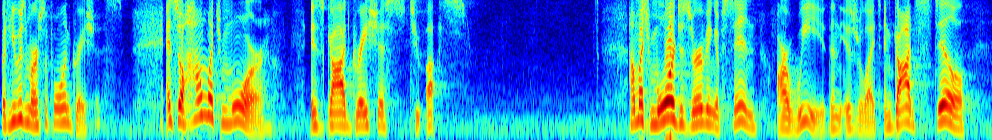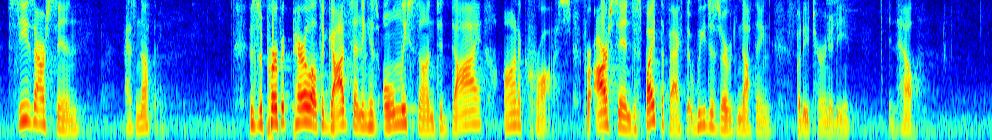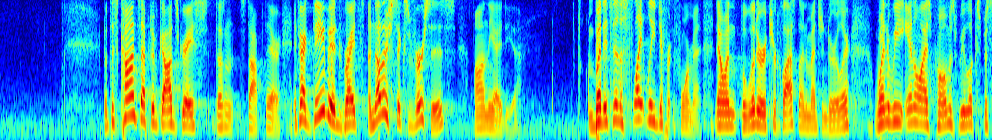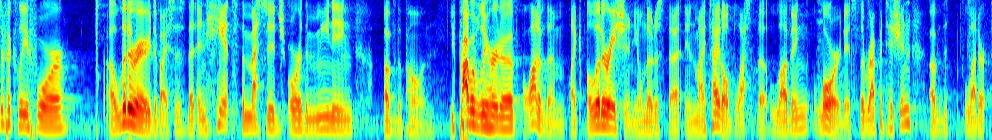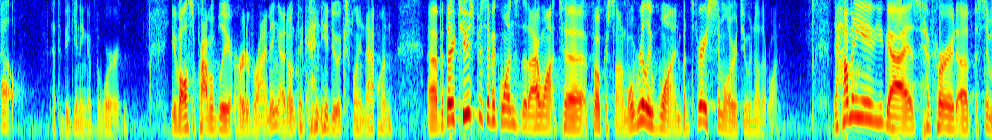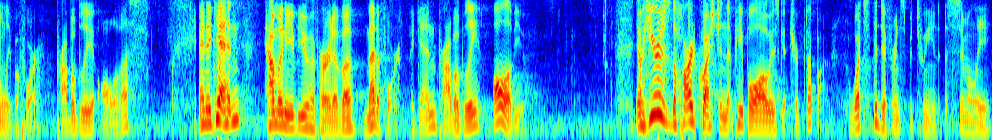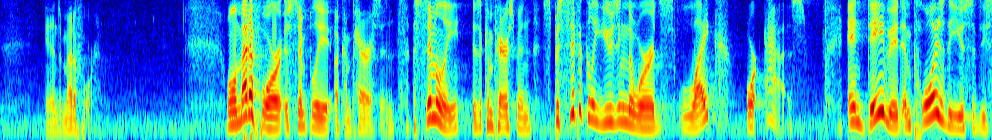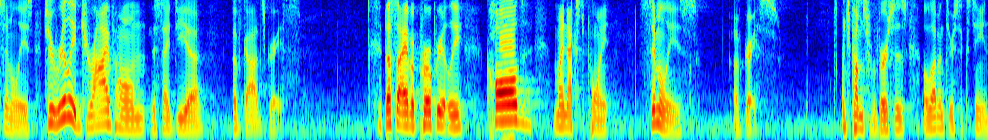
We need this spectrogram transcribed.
but he was merciful and gracious. And so, how much more is God gracious to us? How much more deserving of sin are we than the Israelites? And God still sees our sin as nothing. This is a perfect parallel to God sending his only Son to die on a cross for our sin, despite the fact that we deserved nothing but eternity in hell. But this concept of God's grace doesn't stop there. In fact, David writes another six verses on the idea. But it's in a slightly different format. Now, in the literature class that I mentioned earlier, when we analyze poems, we look specifically for uh, literary devices that enhance the message or the meaning of the poem. You've probably heard of a lot of them, like alliteration. You'll notice that in my title, Bless the Loving Lord. It's the repetition of the letter L at the beginning of the word. You've also probably heard of rhyming. I don't think I need to explain that one. Uh, but there are two specific ones that I want to focus on. Well, really one, but it's very similar to another one. Now, how many of you guys have heard of a simile before? Probably all of us. And again, how many of you have heard of a metaphor? Again, probably all of you. Now, here's the hard question that people always get tripped up on What's the difference between a simile and a metaphor? Well, a metaphor is simply a comparison. A simile is a comparison specifically using the words like or as. And David employs the use of these similes to really drive home this idea of God's grace. Thus, I have appropriately called my next point similes of grace, which comes from verses 11 through 16.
